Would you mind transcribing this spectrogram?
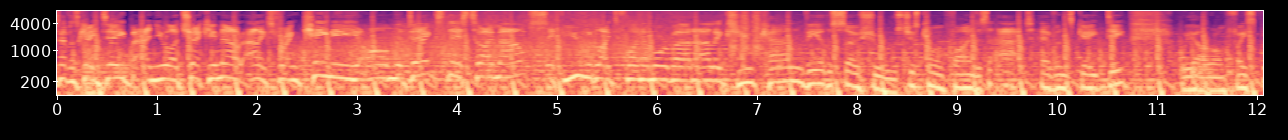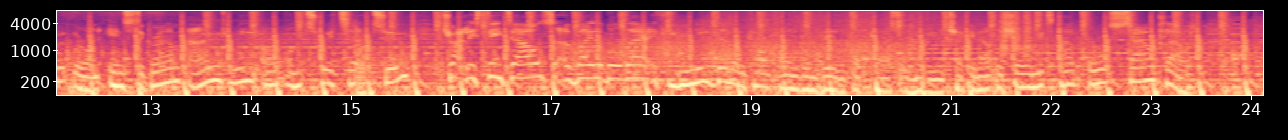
Heaven's Gate Deep, and you are checking out Alex Franchini on the decks this time out. If you would like to find out more about Alex, you can via the socials. Just come and find us at Heaven's Gate Deep. We are on Facebook, we're on Instagram, and we are on Twitter too. Tracklist details available there if you need them and can't find them via the podcast or whenever you're checking out the show on Mixcloud or SoundCloud.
